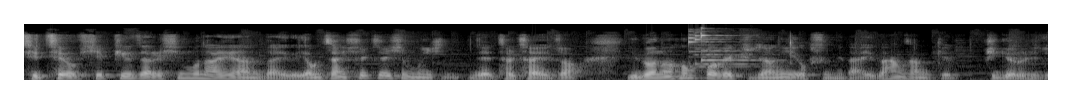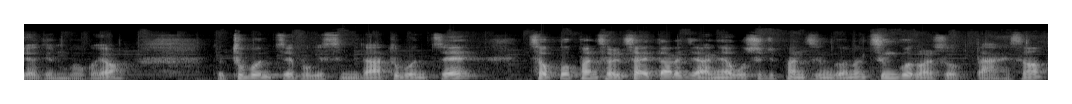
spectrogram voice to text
지체 없이 피의자를 신문하여야 한다. 이거 영장 실질 신문 신- 이제 절차이죠. 이거는 헌법에 규정이 없습니다. 이거 항상 이렇게 비교를 해줘야 되는 거고요. 두 번째 보겠습니다. 두 번째 적법한 절차에 따르지 아니하고 수집한 증거는 증거로 할 수 없다. 해서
